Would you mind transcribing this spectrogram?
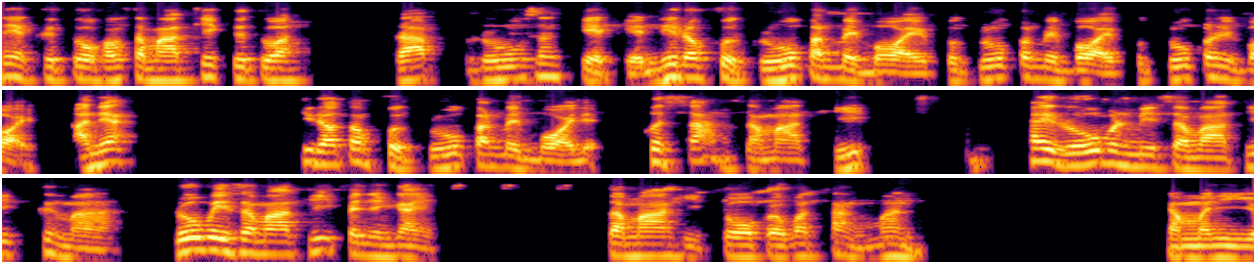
เนี่ยคือตัวของสมาธิคือตัวรับรู้สังเกตเห็นที่เราฝึกรู้กันบ่อยๆฝึกรู้กันบ่อยๆฝึกรู้กันบ่อยๆอันเนี้ยที่เราต้องฝึกรู้กันบ่อยๆเนี่ยเพื่อสร้างสมาธิ ให้รู้มันมีสมาธิขึ้นมา รู้มีสมาธิเป็นยังไง มาหิโตแปลว่าตั้งมั่นกรรมนิโย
